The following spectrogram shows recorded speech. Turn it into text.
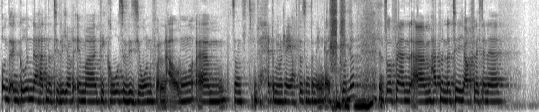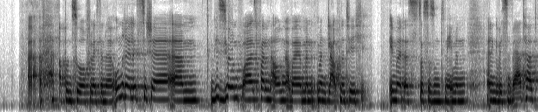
und ein Gründer hat natürlich auch immer die große Vision vor den Augen, ähm, sonst hätte man wahrscheinlich auch das Unternehmen gar nicht gegründet. Insofern ähm, hat man natürlich auch vielleicht eine äh, ab und zu auch vielleicht eine unrealistische Vision vor, vor den Augen, aber man, man glaubt natürlich immer, dass, dass das Unternehmen einen gewissen Wert hat.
